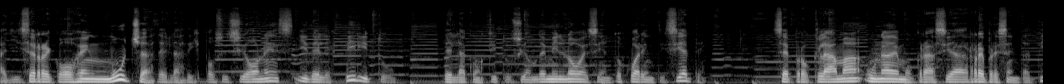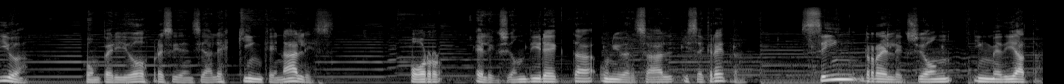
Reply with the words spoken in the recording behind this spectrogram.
Allí se recogen muchas de las disposiciones y del espíritu de la Constitución de 1947. Se proclama una democracia representativa, con periodos presidenciales quinquenales, por elección directa, universal y secreta, sin reelección inmediata.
